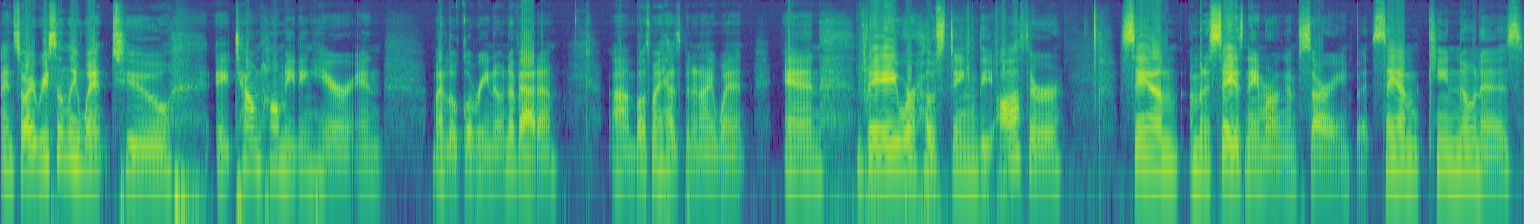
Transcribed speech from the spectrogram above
and so I recently went to a town hall meeting here in my local Reno, Nevada. Um, both my husband and I went, and they were hosting the author, Sam. I'm going to say his name wrong. I'm sorry, but Sam Quinones,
